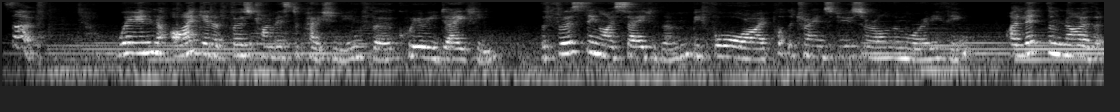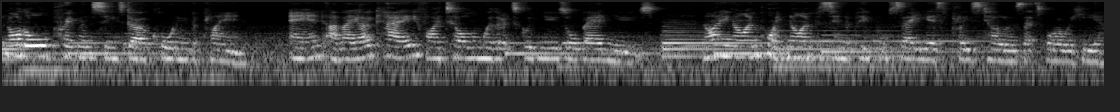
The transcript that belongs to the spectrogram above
So, when I get a first trimester patient in for query dating, the first thing I say to them before I put the transducer on them or anything, I let them know that not all pregnancies go according to plan. And are they okay if I tell them whether it's good news or bad news? 99.9% of people say yes, please tell us, that's why we're here.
